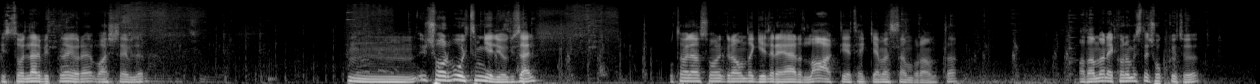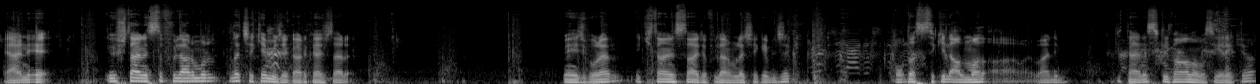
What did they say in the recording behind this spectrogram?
Pistoller bittiğine göre başlayabilir. Hmm, 3 orba ultim geliyor güzel. Muhtemelen sonra ground'a gelir eğer lak diye tek yemezsem bu roundda. Adamların ekonomisi de çok kötü. Yani 3 tanesi full armor'la çekemeyecek arkadaşlar. Mecburen. 2 tanesi sadece full armor'la çekebilecek. O da skill alma... Yani bir tane skill falan almaması gerekiyor.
